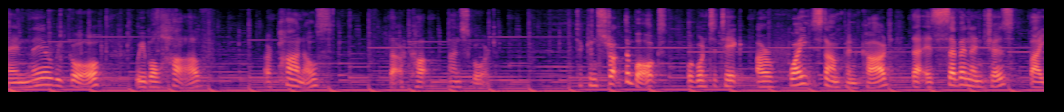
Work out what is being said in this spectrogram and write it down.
Then there we go. We will have our panels that are cut and scored. To construct the box, we're going to take our white stamping card that is 7 inches by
